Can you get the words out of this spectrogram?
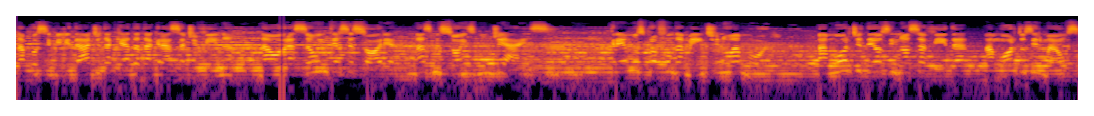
na possibilidade da queda da graça divina, na oração intercessória, nas missões mundiais. Cremos profundamente no amor. Amor de Deus em nossa vida, amor dos irmãos,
